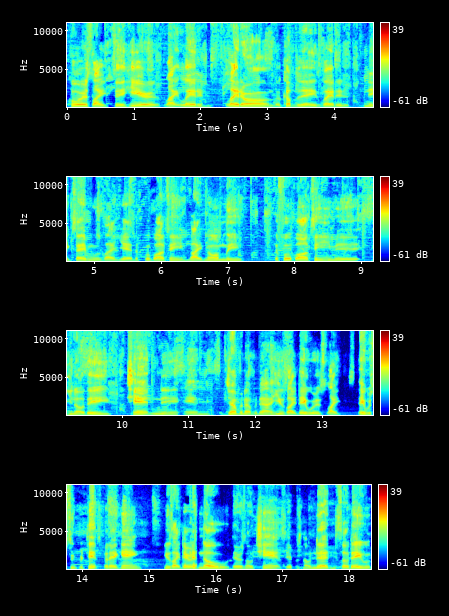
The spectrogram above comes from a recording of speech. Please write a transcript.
course, like to hear like later, later on, a couple of days later, Nick Saban was like, yeah, the football team, like normally, the football team is, you know, they chanting and, and jumping up and down. He was like, they was like, they were super tense for that game. He was like, there was no, there was no chance, there was no nothing. So they, were-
